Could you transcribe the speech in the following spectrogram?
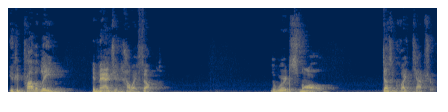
You could probably imagine how I felt. The word small doesn't quite capture it.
